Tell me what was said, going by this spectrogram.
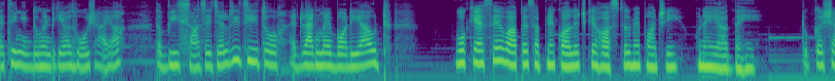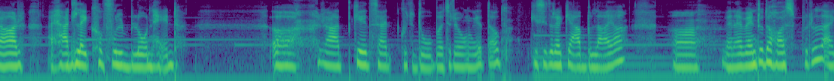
आई थिंक एक दो घंटे के बाद होश आया तभी साँसें चल रही थी तो I drag my body out वो कैसे वापस अपने कॉलेज के हॉस्टल में पहुँची उन्हें याद नहीं? टू कशार I had like a full blown head रात के शायद कुछ दो बज रहे होंगे तब किसी तरह कैब बुलाया uh, when went to the hospital I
